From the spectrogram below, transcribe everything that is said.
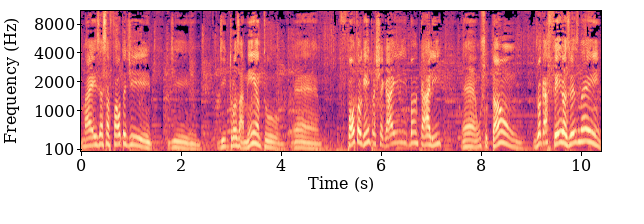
mas essa falta de, de, de entrosamento, é, falta alguém para chegar e bancar ali é, um chutão, jogar feio às vezes nem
